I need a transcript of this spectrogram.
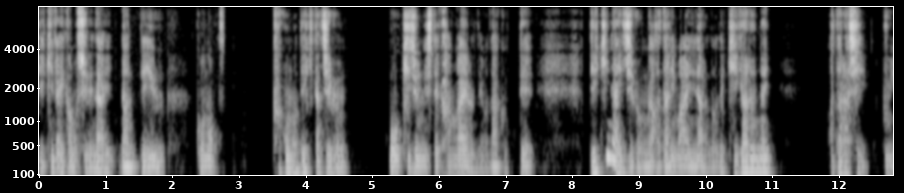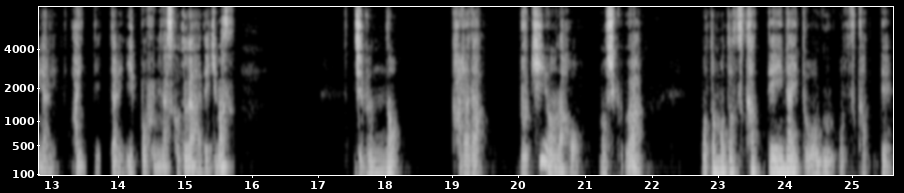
できないかもしれないなんていう、この過去のできた自分を基準にして考えるんではなくって、できない自分が当たり前になるので、気軽に新しい分野に入っていったり、一歩踏み出すことができます。自分の体、不器用な方、もしくは、もともと使っていない道具を使って、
